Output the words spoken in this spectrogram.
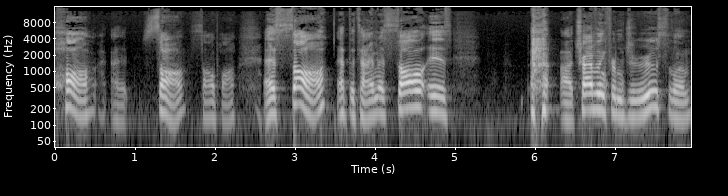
Paul, uh, Saul, Saul Paul, as Saul at the time, as Saul is uh, traveling from Jerusalem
